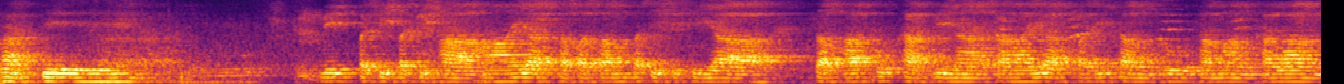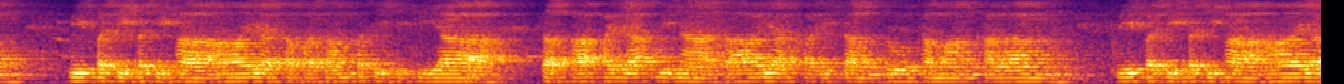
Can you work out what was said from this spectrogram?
ทัจเจวิปฏิปฏิภาหายาสัพสัมปฏิสิทธิยา สัพพะทุกขวินาศายาปริตังรูธรรมังคลัง วิปฏิปฏิภาหายาสัพสัมปฏิสิทธิยาสัพพะพยวินาศายาปริตังรูธรรมังคลัง วิปฏิปฏิภาหายา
